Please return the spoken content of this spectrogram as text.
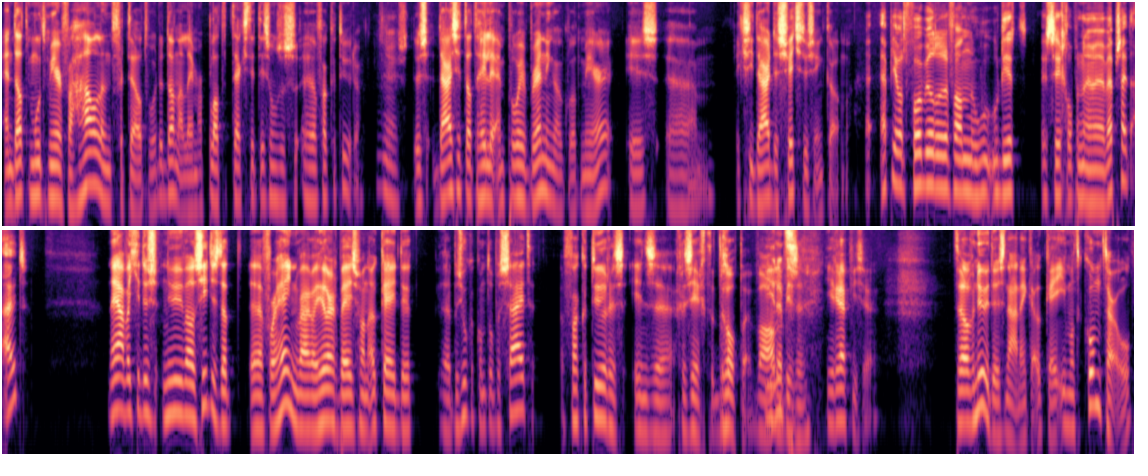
En dat moet meer verhalend verteld worden dan alleen maar platte tekst. Dit is onze eh, vacature. Dus daar zit dat hele employer branding ook wat meer. Is, ehm, ik zie daar de switch dus in komen. Heb je wat voorbeelden ervan hoe, hoe dit zich op een eh, website uit? Nou ja, wat je dus nu wel ziet is dat eh, voorheen waren we heel erg bezig van... oké, de bezoeker komt op een site, vacatures in zijn gezicht droppen. Want Hier heb je ze. hier heb je ze. Terwijl we nu dus nadenken, oké, iemand komt daarop...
